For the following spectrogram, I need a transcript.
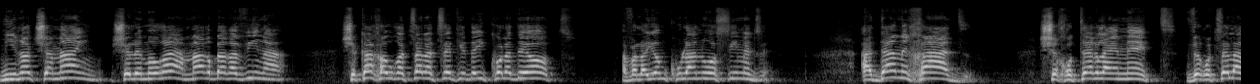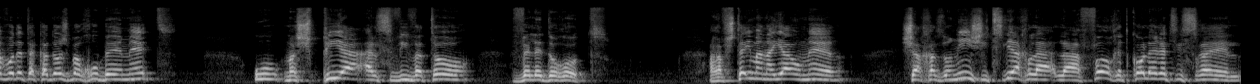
מיראת שמיים, שלמורה, מר בר אבינה, שככה הוא רצה לצאת ידי כל הדעות. אבל היום כולנו עושים את זה. אדם אחד שחותר לאמת ורוצה לעבוד את הקדוש ברוך הוא באמת, הוא משפיע על סביבתו ולדורות. הרב שטיימן היה אומר שהחזון איש הצליח להפוך את כל ארץ ישראל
